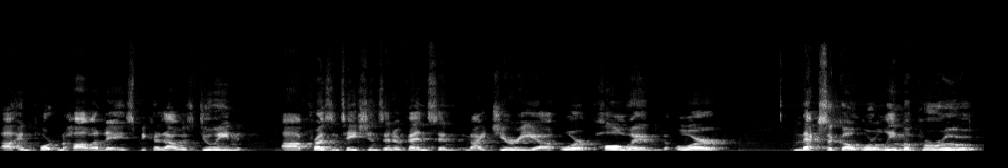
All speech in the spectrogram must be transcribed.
uh, important holidays because I was doing uh, presentations and events in Nigeria or Poland or Mexico or Lima, Peru,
